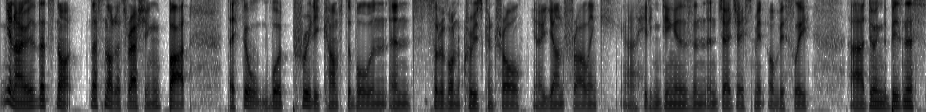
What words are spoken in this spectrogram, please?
you know that's not that's not a thrashing, but they still were pretty comfortable and, and sort of on cruise control. You know, Jan Frylinck uh, hitting dingers and, and JJ Smith obviously uh, doing the business.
